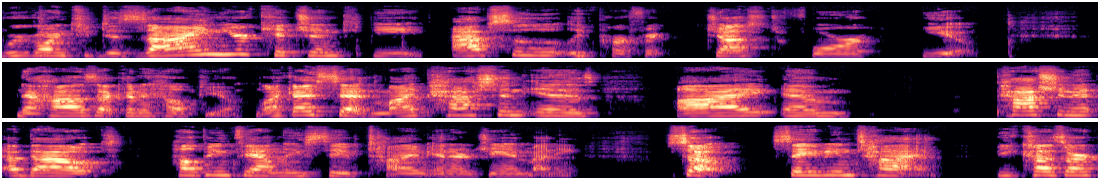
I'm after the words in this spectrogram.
we're going to design your kitchen to be absolutely perfect just for you. Now, how is that going to help you? Like I said, my passion is I am passionate about helping families save time, energy, and money. So, saving time because our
